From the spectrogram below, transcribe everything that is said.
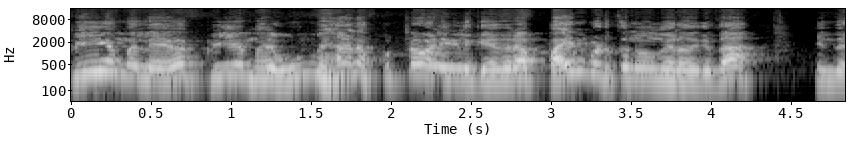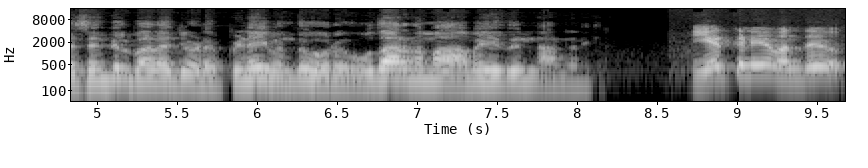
பிஎம்எல்ஏவை பிஎம்எல் உண்மையான குற்றவாளிகளுக்கு எதிராக பயன்படுத்தணுங்கிறதுக்கு தான் இந்த செந்தில் பாலாஜியோட பிணை வந்து ஒரு உதாரணமா அமையுதுன்னு நான் நினைக்கிறேன். ஏற்கனவே வந்து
